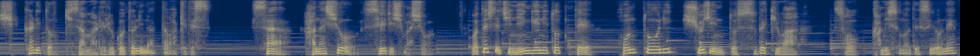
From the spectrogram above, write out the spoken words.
しっかりと刻まれることになったわけです。さあ、話を整理しましょう。私たち人間にとって本当に主人とすべきは、そう、神様ですよね。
